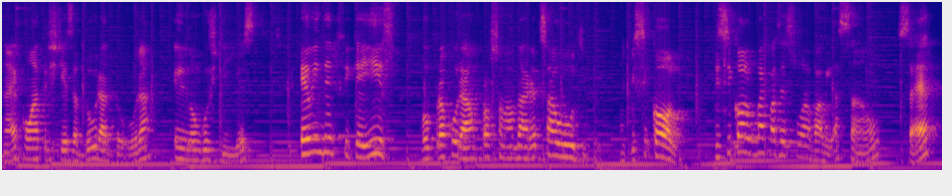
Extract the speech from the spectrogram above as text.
né, com a tristeza duradoura em longos dias, eu identifiquei isso, vou procurar um profissional da área de saúde, um psicólogo. O psicólogo vai fazer sua avaliação, certo?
